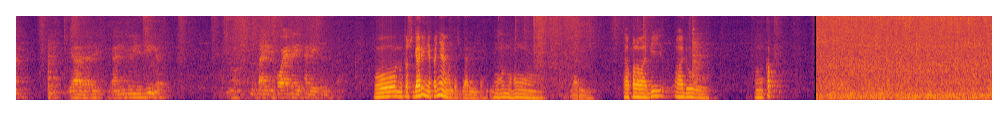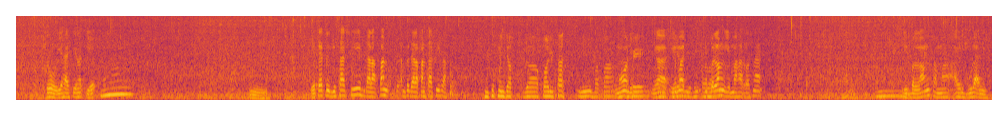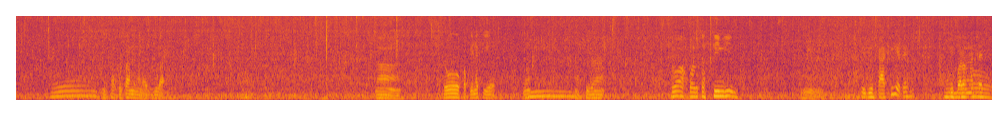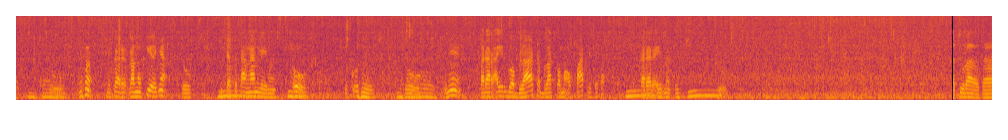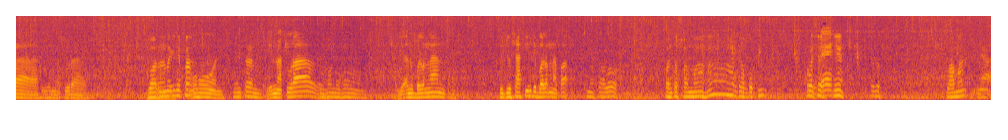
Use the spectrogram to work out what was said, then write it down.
ya dari yang digelinting ya. Nu nu tadi di poe tadi adekeun. Oh, nutos garing ya Pak nya. Untuk garing tah. Mohon mohon. Garing. Tapalawargi, waduh, lengkap. Tuh, ya hasilnya kieu. Hmm. Hmm. Ya teh 7 sasi, 8 sampai 8 sasi lah. Untuk menjaga kualitas ini Bapak Mau di, sampai ya, pembersihan iya di di- dibelang ya mah harusnya Hmm. dibelang sama air gula nih. Oh, disatukan dengan air gula. Nah, tuh kopinya kieu. Ya, hmm. hasilnya. Wah, kualitas tinggi. Hmm. Tujuh kaki ya teh. Dibelang Masya teh. Allah, Masya Allah. Tuh. Muka kamu kieu nya. Tuh. Bisa ke tangan kayak mah. Oh. Cukup. Masya Tuh. Allah. Ini kadar air 12, 11,4 gitu, Pak. Hmm. Kadar tuh. Hmm. Tuh. Natural tah, ini natural. Warna lagi Pak, Mohon, Minten. ini natural. Mohon, mohon. Ya anu belengan. Tujuh sasi di beleng napa? Masya Allah. Pantasan mahal harga kopi. Prosesnya. Aduh. Lama. Ya,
